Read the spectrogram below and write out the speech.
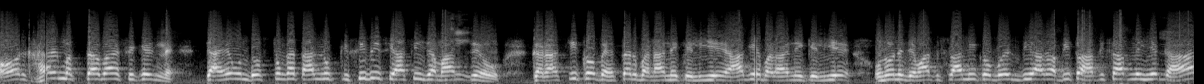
और हर मकतबा फ़िक्र ने चाहे उन दोस्तों का ताल्लुक किसी भी सियासी जमात से हो कराची को बेहतर बनाने के लिए आगे बढ़ाने के लिए उन्होंने जमात इस्लामी को वोट दिया। और अभी तो हाफिज साहब ने यह कहा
